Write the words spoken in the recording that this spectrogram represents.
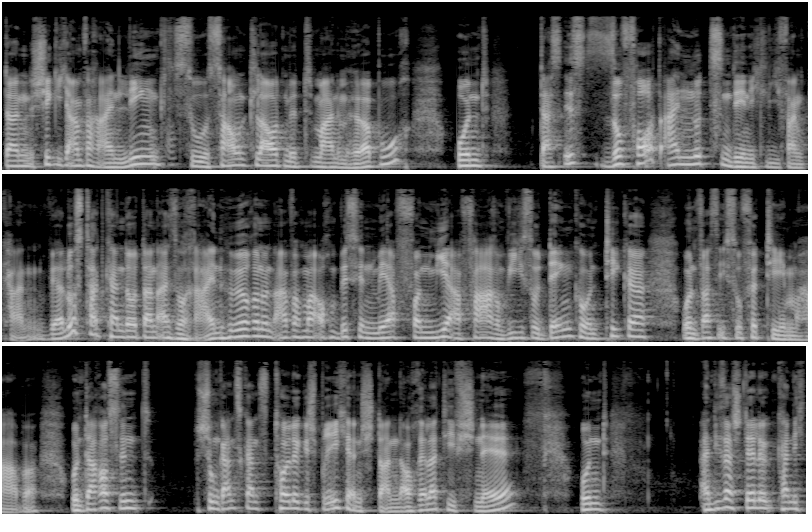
dann schicke ich einfach einen Link zu SoundCloud mit meinem Hörbuch und das ist sofort ein Nutzen, den ich liefern kann. Wer Lust hat, kann dort dann also reinhören und einfach mal auch ein bisschen mehr von mir erfahren, wie ich so denke und ticke und was ich so für Themen habe. Und daraus sind schon ganz, ganz tolle Gespräche entstanden, auch relativ schnell. Und an dieser Stelle kann ich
